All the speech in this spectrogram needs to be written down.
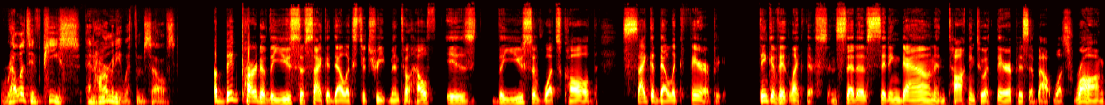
relative peace and harmony with themselves. A big part of the use of psychedelics to treat mental health is the use of what's called psychedelic therapy. Think of it like this instead of sitting down and talking to a therapist about what's wrong,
